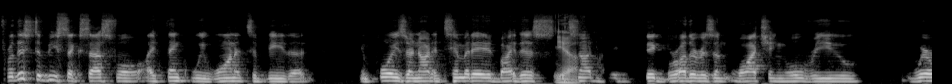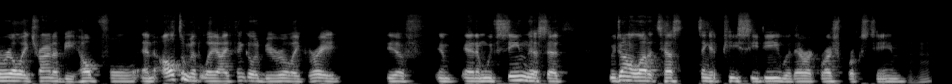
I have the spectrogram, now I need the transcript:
for this to be successful, I think we want it to be that employees are not intimidated by this. Yeah. It's not big, big brother isn't watching over you. We're really trying to be helpful. And ultimately, I think it would be really great if, and we've seen this at, we've done a lot of testing at PCD with Eric Rushbrook's team. Mm-hmm. And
